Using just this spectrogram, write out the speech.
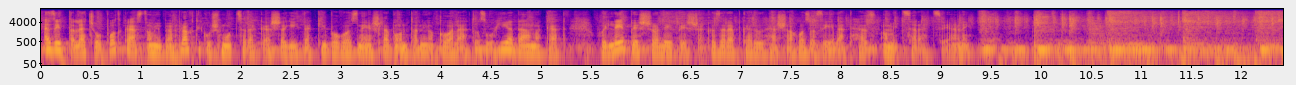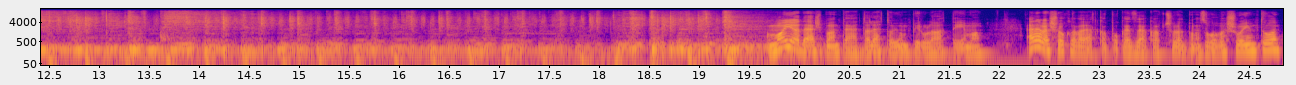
Ez itt a Lecsó Podcast, amiben praktikus módszerekkel segítek kibogozni és lebontani a korlátozó hiedelmeket, hogy lépésről lépésre közelebb kerülhess ahhoz az élethez, amit szeretsz élni. A mai adásban tehát a letojon pirula a téma. Eleve sok levelet kapok ezzel kapcsolatban az olvasóimtól,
